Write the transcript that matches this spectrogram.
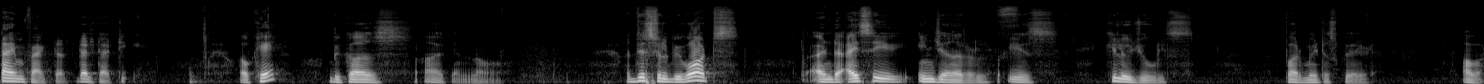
time factor delta t. Okay? Because I can know. This will be watts and IC in general is kilojoules per meter squared hour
